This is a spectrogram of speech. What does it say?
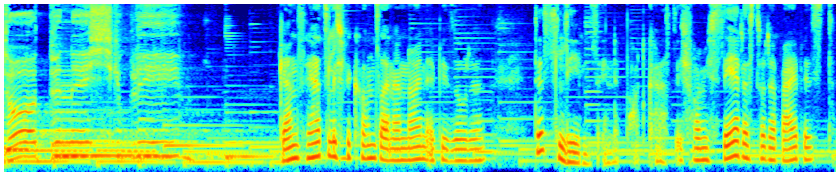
dort bin ich geblieben. Ganz herzlich willkommen zu einer neuen Episode des Lebensende Podcast. Ich freue mich sehr, dass du dabei bist.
